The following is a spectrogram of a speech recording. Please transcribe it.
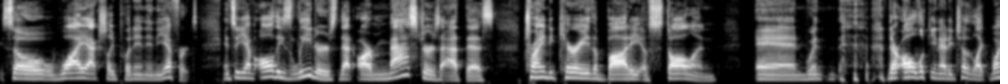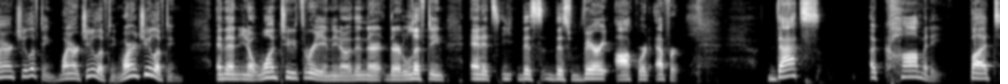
So, why actually put in any effort? And so, you have all these leaders that are masters at this trying to carry the body of Stalin. And when they're all looking at each other like, why aren't you lifting? Why aren't you lifting? Why aren't you lifting? and then you know one two three and you know then they're they're lifting and it's this this very awkward effort that's a comedy but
